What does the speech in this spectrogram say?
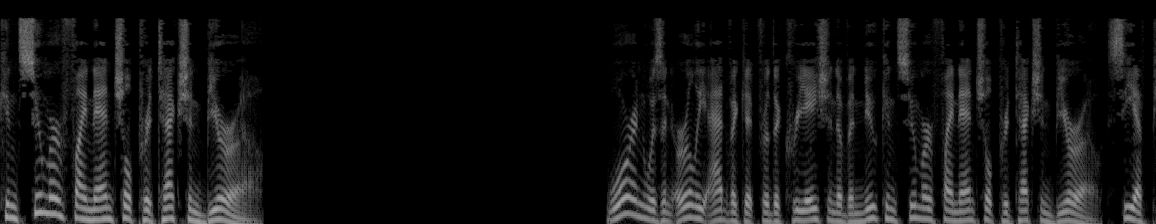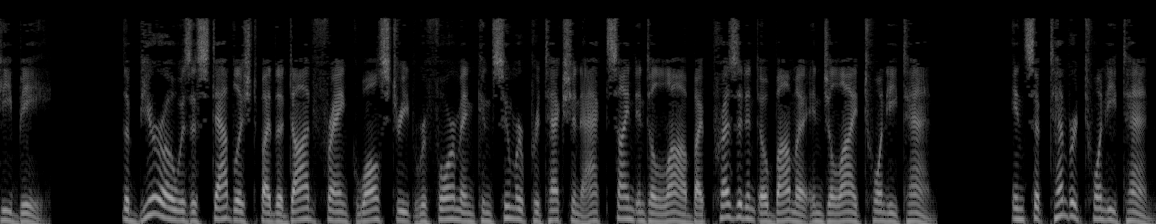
Consumer Financial Protection Bureau Warren was an early advocate for the creation of a new Consumer Financial Protection Bureau CFPB. The Bureau was established by the Dodd-Frank Wall Street Reform and Consumer Protection Act signed into law by President Obama in July 2010. In September 2010,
